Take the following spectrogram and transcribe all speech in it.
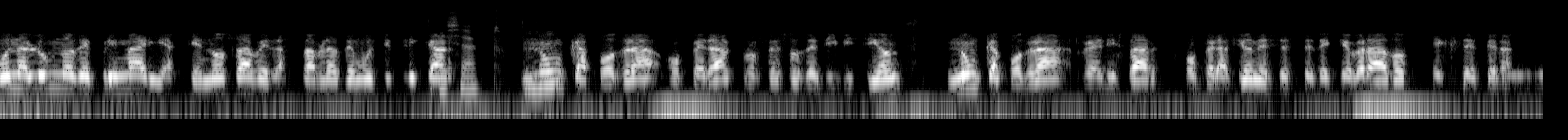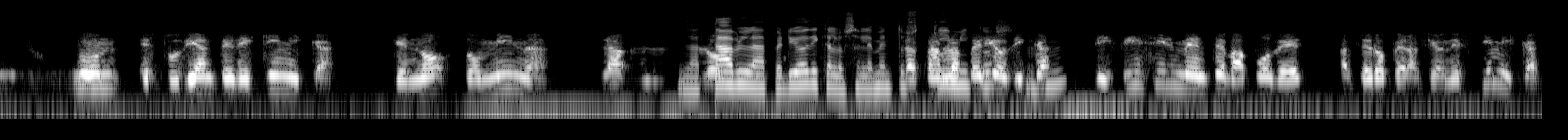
un alumno de primaria que no sabe las tablas de multiplicar nunca podrá operar procesos de división, nunca podrá realizar operaciones este, de quebrados, etcétera. Un estudiante de química que no domina la, la tabla periódica, los elementos la tabla químicos. periódica, difícilmente va a poder hacer operaciones químicas.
